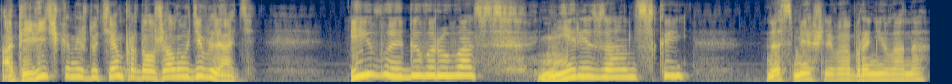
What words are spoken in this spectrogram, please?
А певичка, между тем, продолжала удивлять. «И выговор у вас не рязанский», — насмешливо обронила она.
